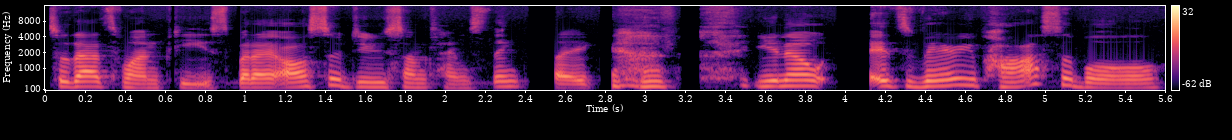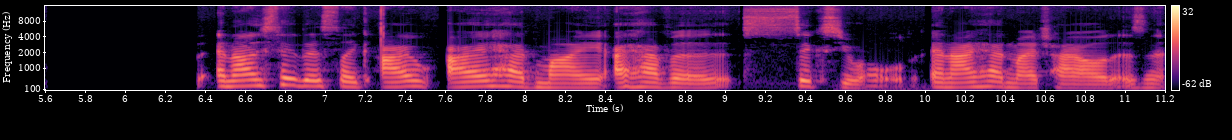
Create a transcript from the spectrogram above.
so that's one piece. But I also do sometimes think like, you know, it's very possible and I say this like I I had my I have a six year old and I had my child as an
